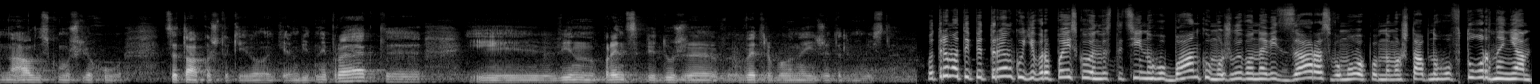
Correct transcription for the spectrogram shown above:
на Галицькому шляху. Це також такий великий амбітний проєкт, е, і він, в принципі, дуже витребуваний жителями міста. Отримати підтримку Європейського інвестиційного банку можливо навіть зараз в умовах повномасштабного вторгнення.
